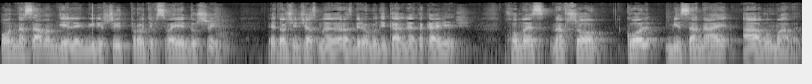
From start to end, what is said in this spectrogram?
он на самом деле грешит против своей души. Это очень сейчас мы разберем уникальная такая вещь. Хумес навшо, коль мисанай аву мавет.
